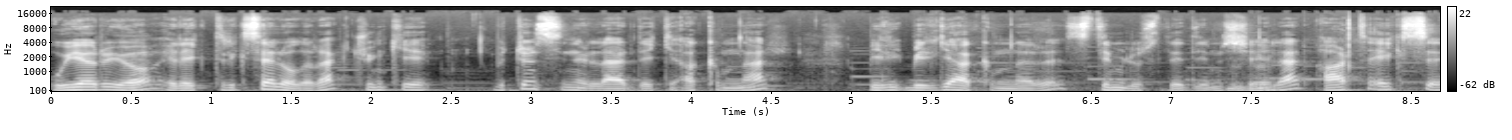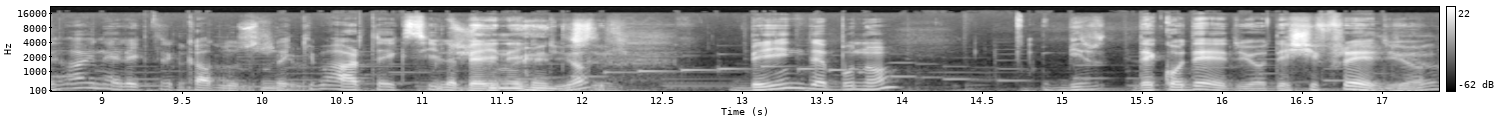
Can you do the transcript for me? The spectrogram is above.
uyarıyor elektriksel olarak. Çünkü bütün sinirlerdeki akımlar, bilgi akımları, stimulus dediğimiz şeyler artı eksi aynı elektrik kablosundaki gibi artı eksiyle beyne gidiyor. Beyin de bunu bir dekode ediyor, deşifre ediyor. Ediyor.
